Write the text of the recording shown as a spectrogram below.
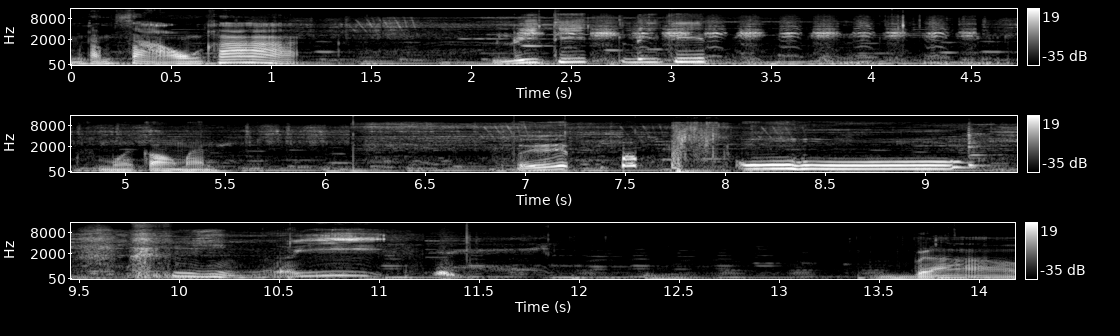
มันทำสาวของข้ารีทิตรีทิตขโมยกล้องมัน ปึ๊บปุ๊บโอ้โหเฮ้ยบราว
